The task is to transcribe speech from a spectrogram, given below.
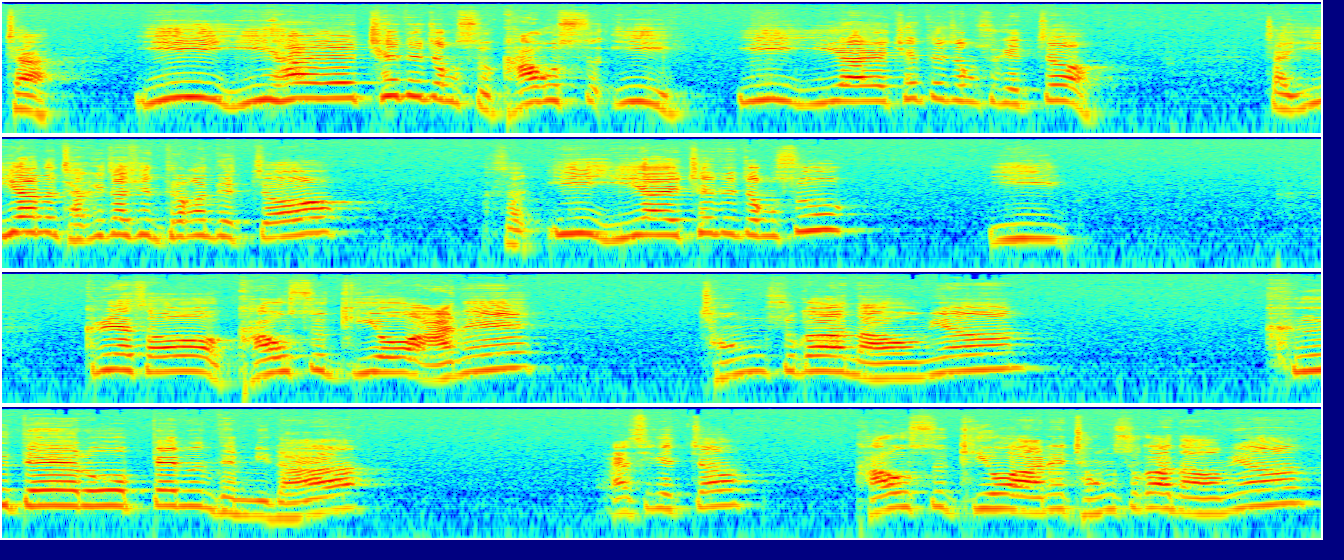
자, 2 이하의 최대 정수 가우스 2 2 이하의 최대 정수겠죠? 자, 이하는 자기 자신 들어간댔죠? 그래서 2 이하의 최대 정수 2 그래서 가우스 기호 안에 정수가 나오면 그대로 빼면 됩니다. 아시겠죠? 가우스 기호 안에 정수가 나오면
